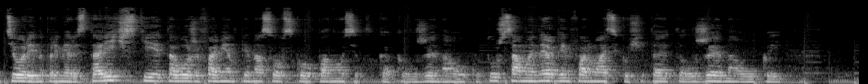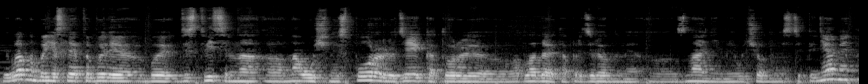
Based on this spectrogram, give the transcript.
теории, например, исторические того же Фоменко и Носовского поносят как лженауку. Ту же самую энергоинформатику считают лженаукой. И ладно бы, если это были бы действительно э, научные споры людей, которые обладают определенными э, знаниями и учеными степенями,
